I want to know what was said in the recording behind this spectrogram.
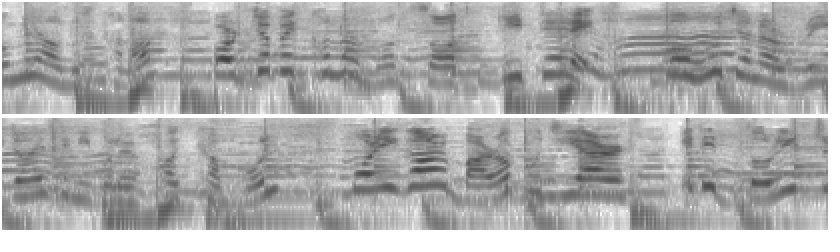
নিয়মীয়া অনুষ্ঠানত পৰ্যবেক্ষণৰ মঞ্চত গীতেৰে বহুজনৰ হৃদয় জিনিবলৈ সক্ষম হল মৰিগাঁৱৰ বাৰপুজীয়াৰ এটি দৰিদ্ৰ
